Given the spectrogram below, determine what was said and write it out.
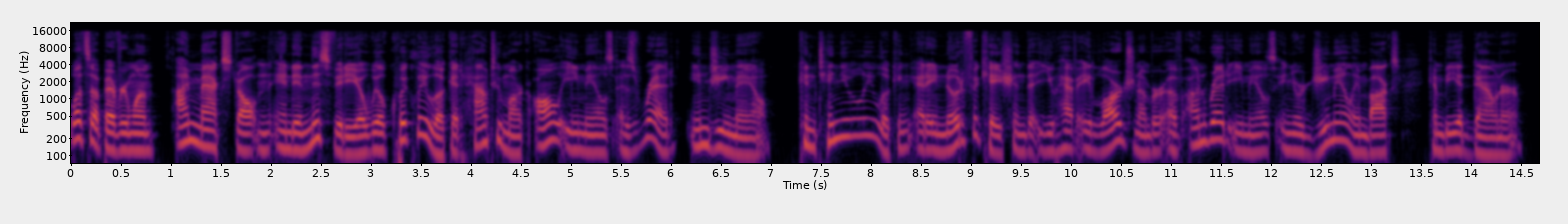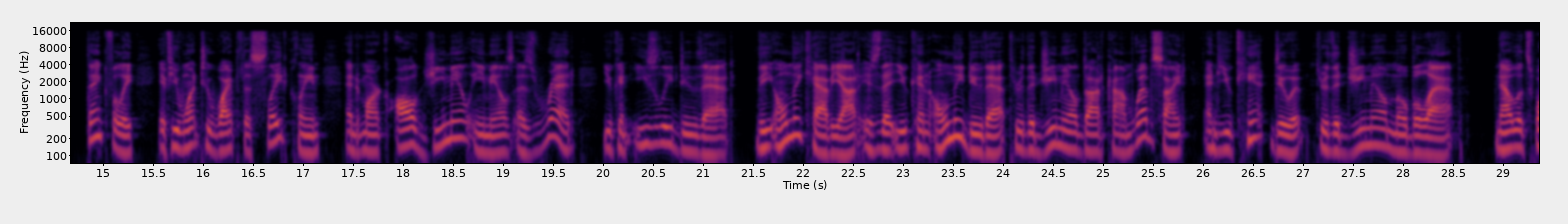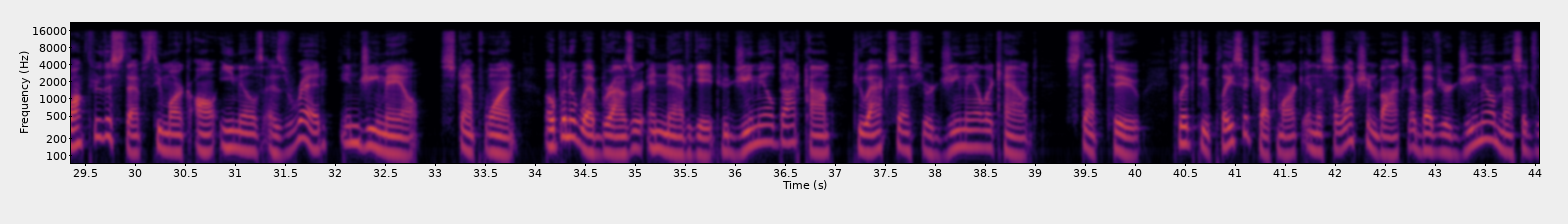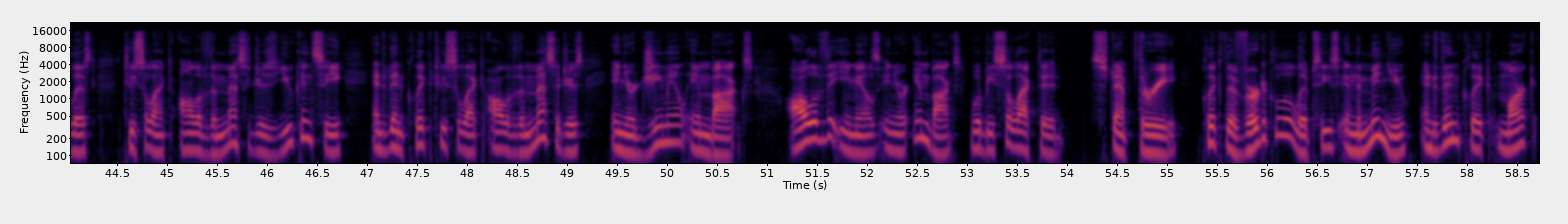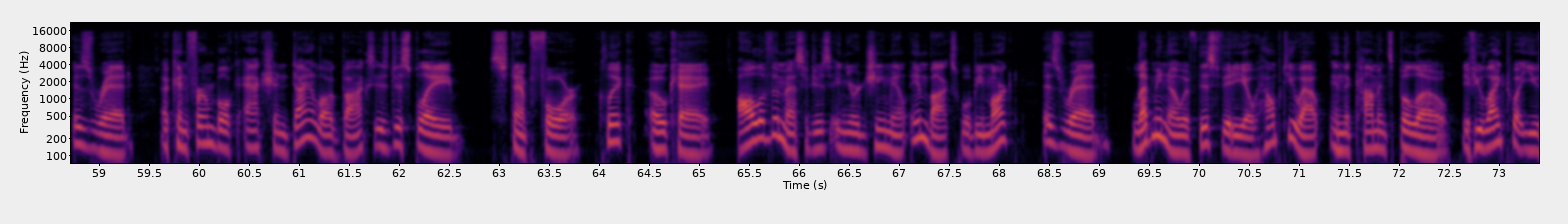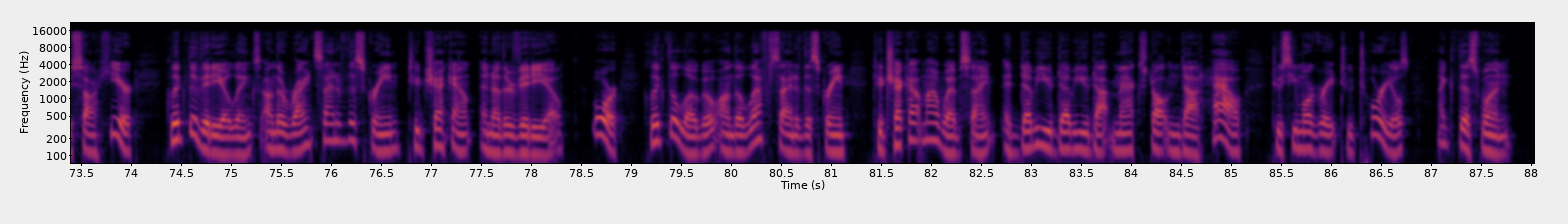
What's up everyone? I'm Max Dalton and in this video we'll quickly look at how to mark all emails as read in Gmail. Continually looking at a notification that you have a large number of unread emails in your Gmail inbox can be a downer. Thankfully, if you want to wipe the slate clean and mark all Gmail emails as read, you can easily do that. The only caveat is that you can only do that through the gmail.com website and you can't do it through the Gmail mobile app. Now let's walk through the steps to mark all emails as read in Gmail. Step 1. Open a web browser and navigate to gmail.com to access your Gmail account. Step 2. Click to place a checkmark in the selection box above your Gmail message list to select all of the messages you can see, and then click to select all of the messages in your Gmail inbox. All of the emails in your inbox will be selected. Step 3. Click the vertical ellipses in the menu and then click Mark as Read. A Confirm Bulk Action dialog box is displayed. Step 4. Click OK. All of the messages in your Gmail inbox will be marked as read. Let me know if this video helped you out in the comments below. If you liked what you saw here, click the video links on the right side of the screen to check out another video or click the logo on the left side of the screen to check out my website at www.maxdalton.how to see more great tutorials like this one.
